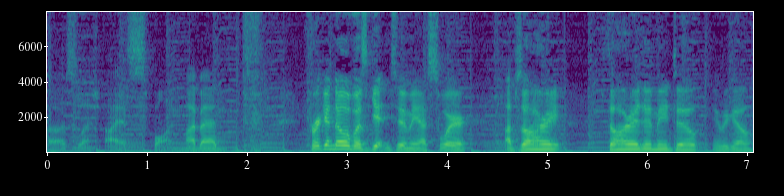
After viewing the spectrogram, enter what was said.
uh, slash is spawn. My bad. Freaking Nova's getting to me. I swear. I'm sorry. Sorry, I didn't mean to. Here we go.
